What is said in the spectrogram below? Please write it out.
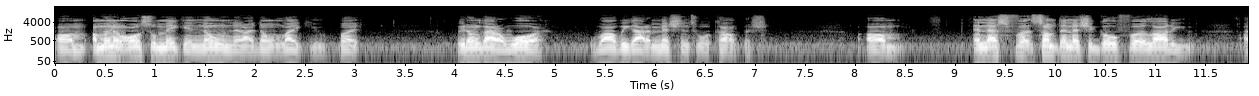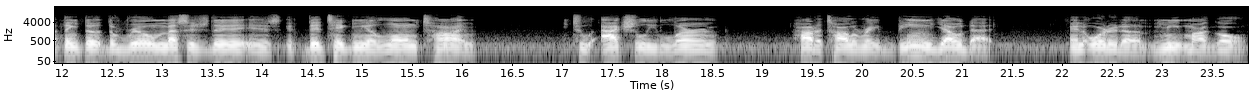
Um, I'm gonna also make it known that I don't like you, but we don't got a war while we got a mission to accomplish. Um, and that's for something that should go for a lot of you. I think the the real message there is it did take me a long time to actually learn how to tolerate being yelled at in order to meet my goal.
